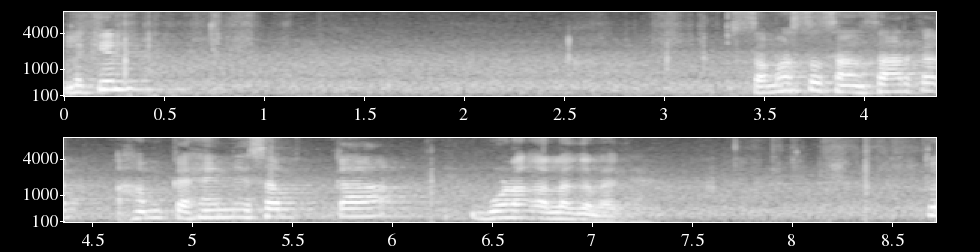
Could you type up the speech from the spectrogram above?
लेकिन समस्त संसार का हम कहें नहीं सब का गुण अलग अलग है। तो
